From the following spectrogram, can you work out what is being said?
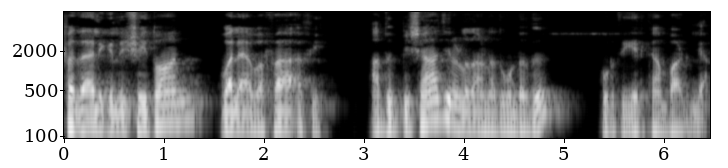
ഫദാലിക്കലി ഷെയ്ത്വാൻ വല വഫ അഫി അത് പിശാചിനുള്ളതാണ്. അതുകൊണ്ടത് പൂർത്തീകരിക്കാൻ പാടില്ല.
